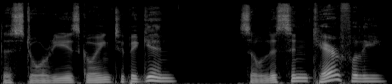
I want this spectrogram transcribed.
The story is going to begin, so listen carefully.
